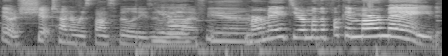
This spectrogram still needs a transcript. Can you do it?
They have a shit ton of responsibilities in real life. Yeah. Mermaids, you're a motherfucking mermaid.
